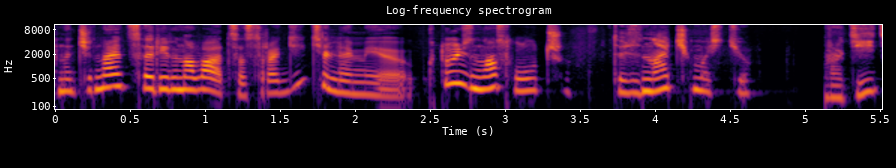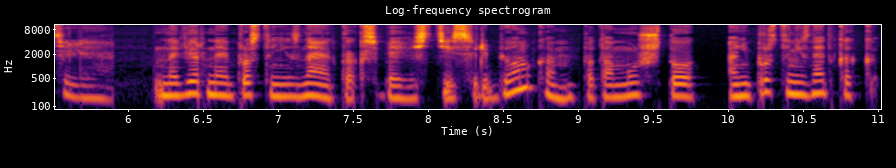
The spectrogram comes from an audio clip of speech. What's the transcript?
начинает соревноваться с родителями, кто из нас лучше, то есть значимостью. Родители, наверное, просто не знают, как себя вести с ребенком, потому что они просто не знают, как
